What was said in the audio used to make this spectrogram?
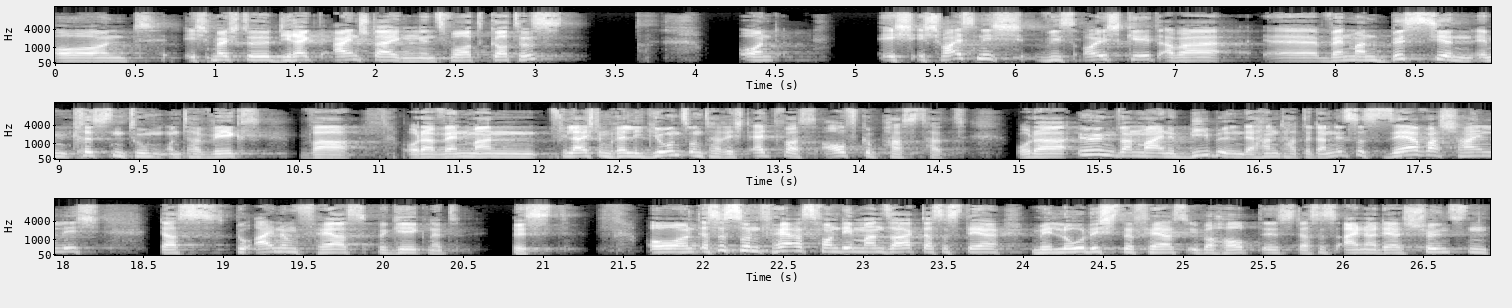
Und ich möchte direkt einsteigen ins Wort Gottes. Und ich, ich weiß nicht, wie es euch geht, aber äh, wenn man ein bisschen im Christentum unterwegs war oder wenn man vielleicht im Religionsunterricht etwas aufgepasst hat oder irgendwann mal eine Bibel in der Hand hatte, dann ist es sehr wahrscheinlich, dass du einem Vers begegnet bist. Und es ist so ein Vers, von dem man sagt, dass es der melodischste Vers überhaupt ist, dass es einer der schönsten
